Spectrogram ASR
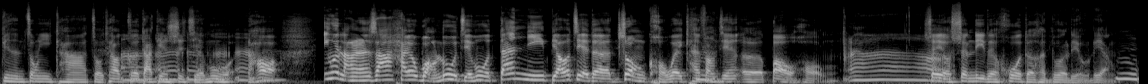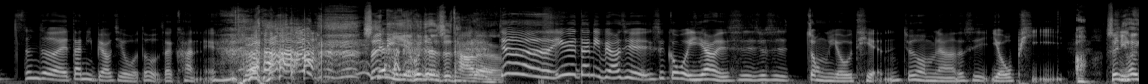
变成综艺咖，走跳各大电视节目，然后因为狼人杀还有网络节目《丹尼表姐的重口味开房间》而爆红，啊，所以有顺利的获得很多的流量，嗯，真的哎，丹尼表姐我都有在看呢。所以你也会认识她了。对，因为丹尼表姐是跟我一样，也是就是重油田，就是我们两个都是油皮，哦，所以你会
